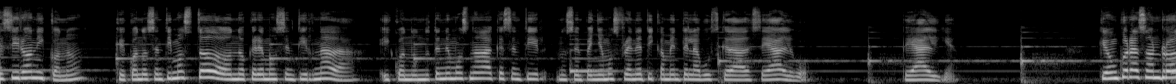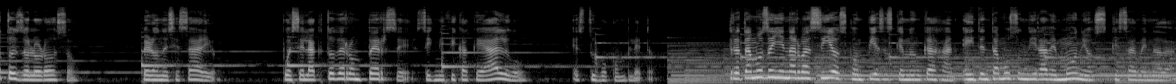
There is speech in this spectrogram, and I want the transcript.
Es irónico, ¿no? Que cuando sentimos todo no queremos sentir nada, y cuando no tenemos nada que sentir nos empeñamos frenéticamente en la búsqueda de ese algo, de alguien. Que un corazón roto es doloroso, pero necesario, pues el acto de romperse significa que algo estuvo completo. Tratamos de llenar vacíos con piezas que no encajan e intentamos hundir a demonios que saben nadar.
